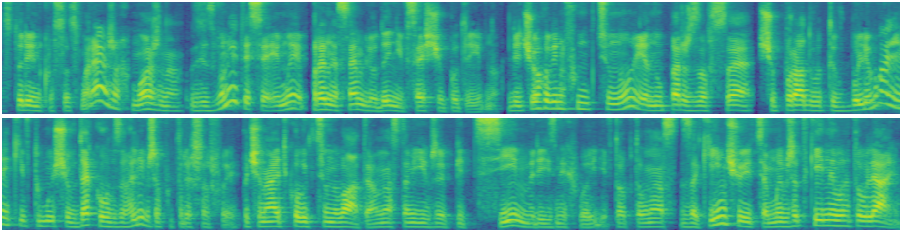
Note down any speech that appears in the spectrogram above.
сторінку в соцмережах, можна зізвонитися, і ми принесемо людині все, що потрібно. Для чого він функціонує? Ну, перш за все, щоб порадувати вболівальників, тому що в декого взагалі вже по три шарфи починають колекціонувати. А в нас там їх вже під сім різних видів. Тобто, у нас закінчується. Ми вже такий не виготовляємо.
